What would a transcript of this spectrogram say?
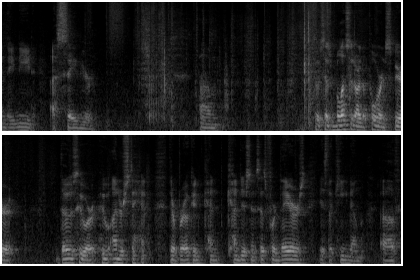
and they need a Savior. Um, so it says, "Blessed are the poor in spirit, those who are who understand their broken con- condition." It says, "For theirs is the kingdom of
